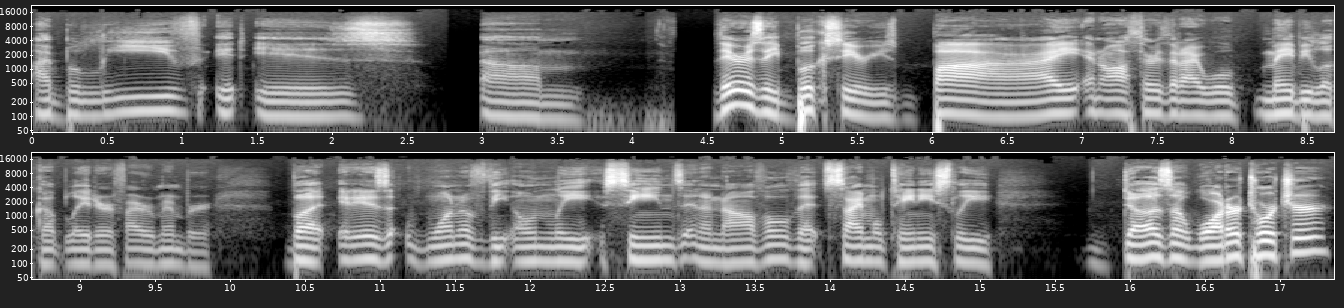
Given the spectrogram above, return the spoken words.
I believe it is. Um, there is a book series by an author that I will maybe look up later if I remember, but it is one of the only scenes in a novel that simultaneously does a water torture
